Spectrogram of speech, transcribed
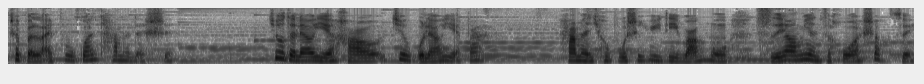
这本来不关他们的事，救得了也好，救不了也罢。他们又不是玉帝王母，死要面子活受罪。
